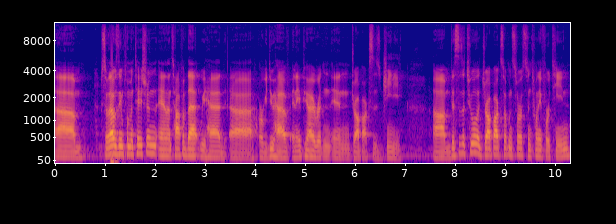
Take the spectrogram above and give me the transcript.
Um, so that was the implementation, and on top of that, we had, uh, or we do have, an API written in Dropbox's Djinni. Um, this is a tool that Dropbox open sourced in 2014,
